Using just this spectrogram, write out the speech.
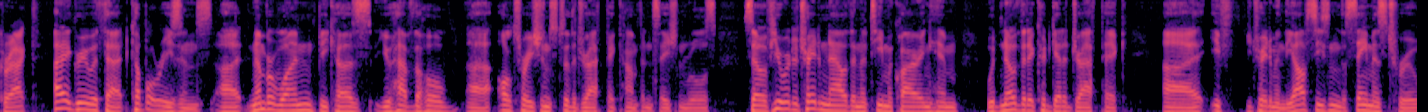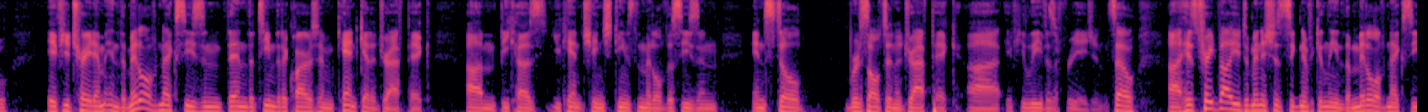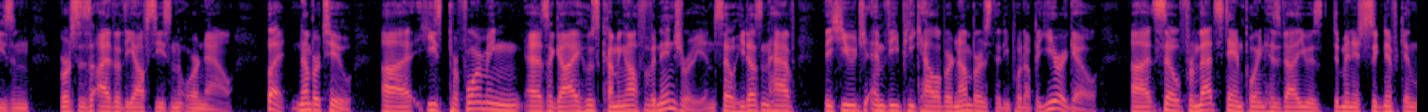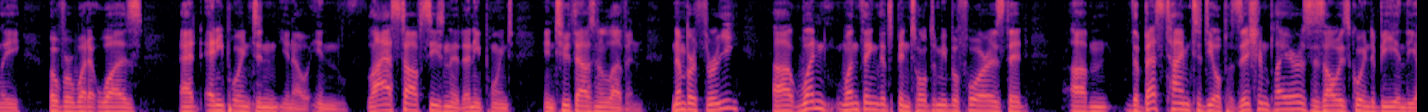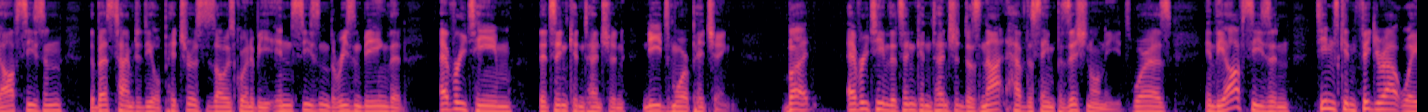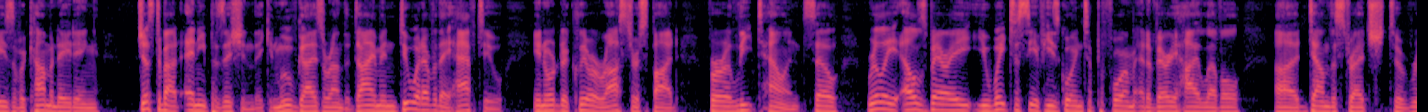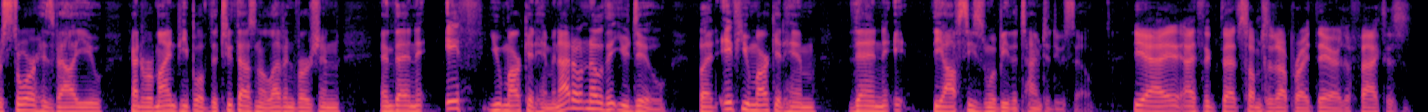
Correct? I agree with that. Couple reasons. Uh, number one, because you have the whole uh, alterations to the draft pick compensation rules. So if you were to trade him now, then a team acquiring him would know that it could get a draft pick. Uh, if you trade him in the offseason, the same is true. If you trade him in the middle of next season, then the team that acquires him can't get a draft pick um, because you can't change teams in the middle of the season and still result in a draft pick uh, if you leave as a free agent. So uh, his trade value diminishes significantly in the middle of next season versus either the offseason or now. But number two, uh, he's performing as a guy who's coming off of an injury, and so he doesn't have the huge MVP caliber numbers that he put up a year ago. Uh, so from that standpoint, his value is diminished significantly over what it was at any point in you know in last offseason, at any point in 2011. Number three, uh, one one thing that's been told to me before is that um, the best time to deal position players is always going to be in the offseason. The best time to deal pitchers is always going to be in season. The reason being that every team that's in contention needs more pitching. But every team that's in contention does not have the same positional needs. Whereas in the offseason, teams can figure out ways of accommodating just about any position. They can move guys around the diamond, do whatever they have to in order to clear a roster spot for elite talent. So, really, Ellsbury, you wait to see if he's going to perform at a very high level uh, down the stretch to restore his value, kind of remind people of the 2011 version. And then if you market him, and I don't know that you do, but if you market him, then it, the offseason would be the time to do so. Yeah, I think that sums it up right there. The fact is,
